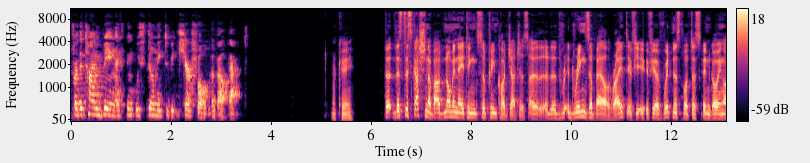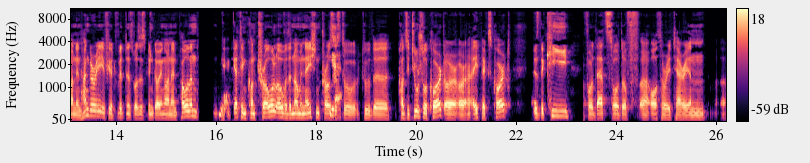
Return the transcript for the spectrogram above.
for the time being i think we still need to be careful about that Okay. the, this discussion about nominating Supreme Court judges, uh, it, it, rings a bell, right? If you if you have witnessed what has been going on in Hungary, if you have witnessed what has been going on in Poland, yeah. getting control over the nomination process yeah. to to the Constitutional Court or, or apex court is the key for that sort of uh, authoritarian uh,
